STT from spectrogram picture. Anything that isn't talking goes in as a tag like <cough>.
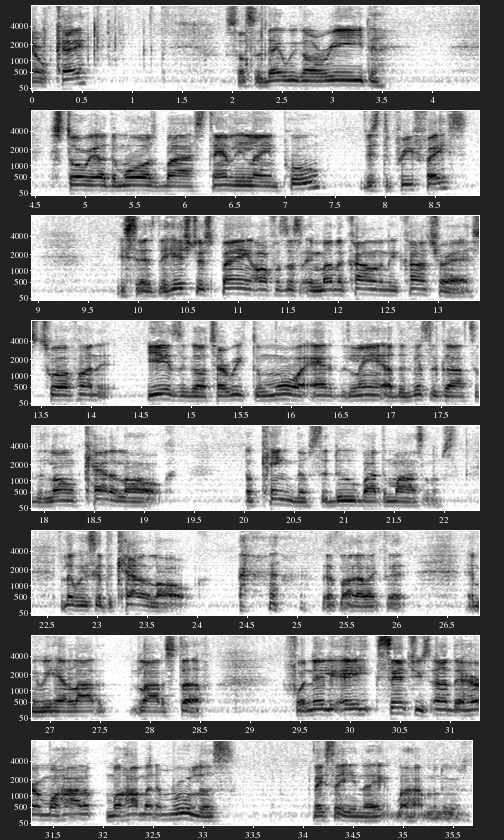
Okay. So today we're going to read Story of the Moors by Stanley Lane Poole. This is the preface. It says the history of Spain offers us a melancholy contrast. 1200 years ago, Tariq the Moor added the land of the Visigoths to the long catalog of kingdoms subdued by the Muslims. Look what he said, the catalog. <laughs> That's why I like that. I mean, we had a lot of lot of stuff. For nearly eight centuries under her Mohammedan rulers, they say you know Mohammedan rulers,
